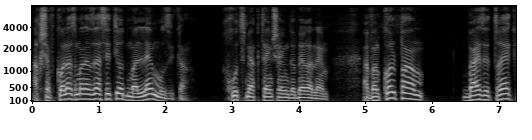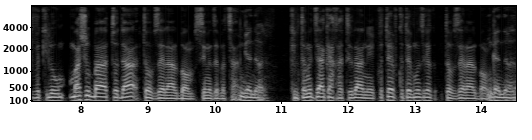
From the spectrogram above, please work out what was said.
עכשיו, כל הזמן הזה עשיתי עוד מלא מוזיקה, חוץ מהקטעים שאני מדבר עליהם. אבל כל פעם בא איזה טרק, וכאילו משהו בתודעה, טוב, זה לאלבום, שים את זה בצד. גדול כאילו תמיד זה היה ככה, אתה יודע, אני כותב, כותב מוזיקה, טוב, זה לאלבום. גדול.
